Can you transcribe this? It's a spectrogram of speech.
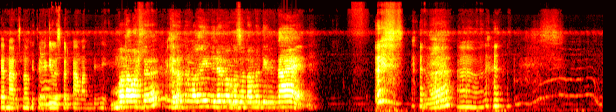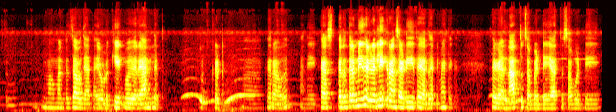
करणारच नव्हती तुम्ही. दिवसभर कामात बिझी मला वाटलं खरं तर मला इंजिनियर नकोच होता म्हणते काय? हा? मग म्हणलं जाऊ दे आता एवढं केक वगैरे आणलेत. कट करावं. आणि खास खरं तर मी सगळ्या लेकरांसाठी तयार झाली माहिती का? सगळ्यांना आत्तूचा बर्थडे आत्तूचा बर्थडे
